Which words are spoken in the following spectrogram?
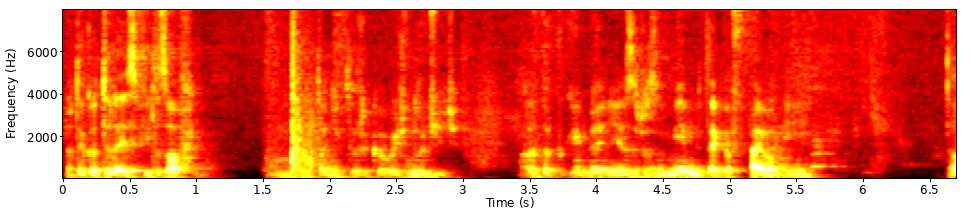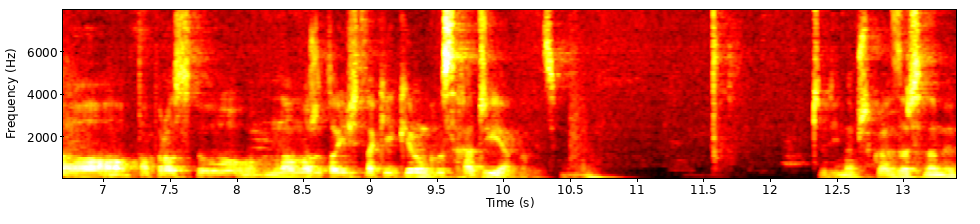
Dlatego tyle jest filozofii. Może to niektórzy kogoś nudzić, ale dopóki my nie zrozumiemy tego w pełni, to po prostu no, może to iść w takim kierunku sahajia, powiedzmy. Nie? Czyli na przykład zaczynamy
